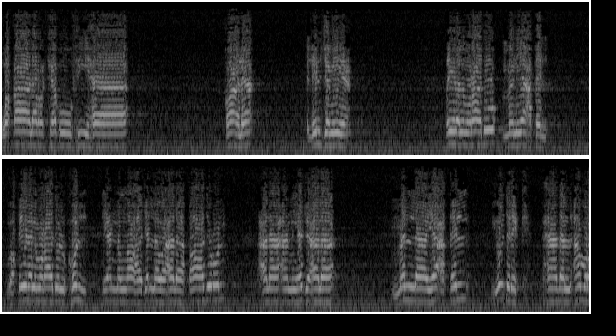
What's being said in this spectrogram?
وقال اركبوا فيها. قال للجميع. قيل المراد من يعقل وقيل المراد الكل لأن الله جل وعلا قادر على أن يجعل من لا يعقل يدرك هذا الأمر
